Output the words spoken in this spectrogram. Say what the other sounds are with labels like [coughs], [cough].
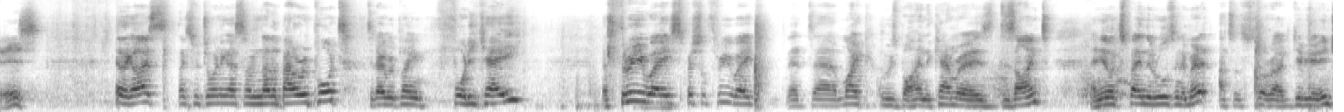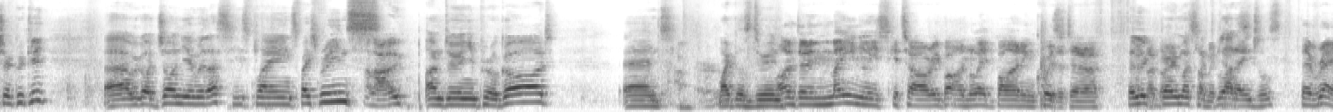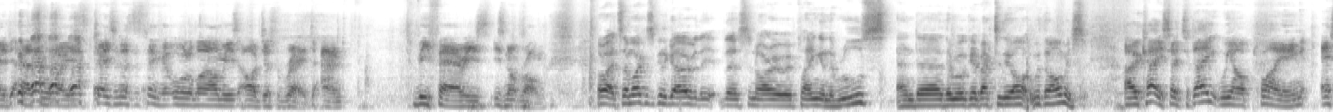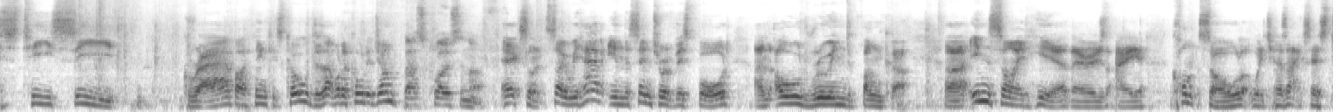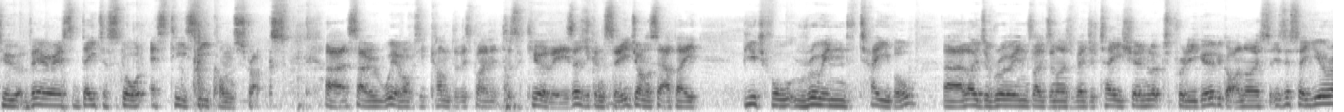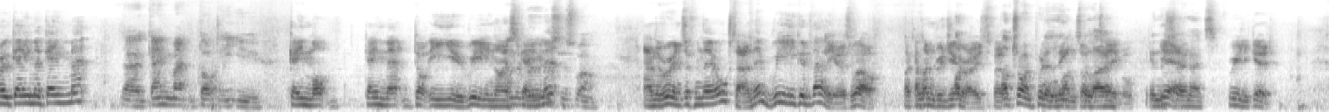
It is. Hey there guys, thanks for joining us on another battle report. Today we're playing 40k, a three-way, special three-way that uh, Mike, who's behind the camera, is designed, and he'll explain the rules in a minute. I just thought I'd give you an intro quickly. Uh, we've got John here with us, he's playing Space Marines. Hello. I'm doing Imperial Guard, and Michael's doing... I'm doing mainly Skitari, but I'm led by an Inquisitor. They and look I've got very much like Blood else. Angels. They're red, as [laughs] always. Jason has this thing that all of my armies are just red, and to be fair, he's, he's not wrong. Alright, so Michael's going to go over the, the scenario we're playing and the rules, and uh, then we'll get back to the ar- with the armies. Okay, so today we are playing STC Grab, I think it's called. Is that what I called it, John? That's close enough. Excellent. So we have in the centre of this board an old ruined bunker. Uh, inside here there is a console which has access to various data stored STC constructs. Uh, so we have obviously come to this planet to secure these. As you can see, John has set up a beautiful ruined table. Uh, loads of ruins, loads of nice vegetation. Looks pretty good. We've got a nice. Is this a Eurogamer game map? Uh, GameMat.eu. Game map. GameMat.eu, really nice And the game ruins map. as well. And the ruins are from there also, and they're really good value as well. Like 100 euros for I'll try and put a all the link ones on below the table. in the yeah, show notes. Really good.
